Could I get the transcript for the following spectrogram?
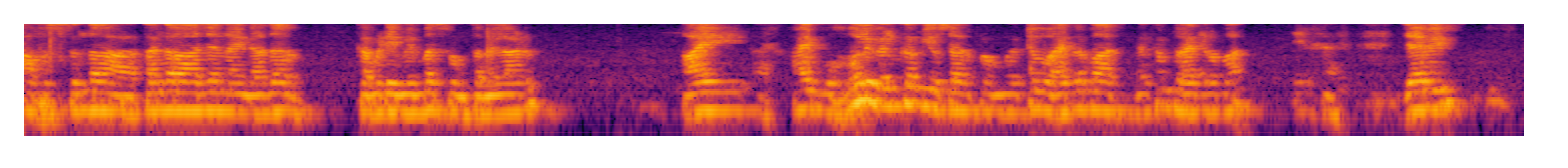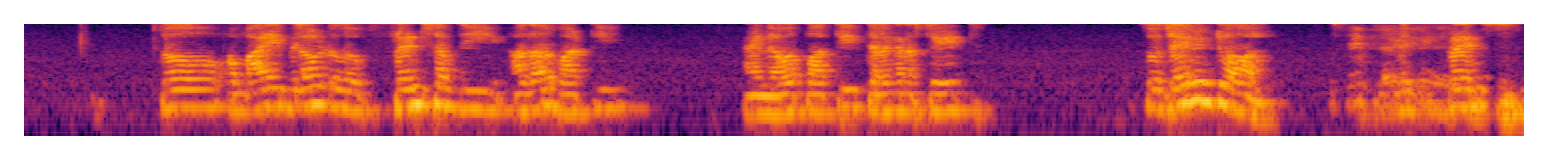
of Sundara Thangarajan and other committee members from Tamil Nadu I I wholly welcome you, sir, from to Hyderabad. Welcome to Hyderabad. Jai. So, uh, my beloved uh, friends of the other party and our party, Telangana State. So, Jai to all. Friends,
